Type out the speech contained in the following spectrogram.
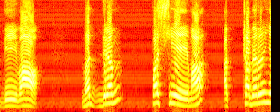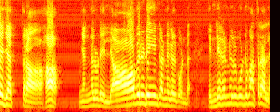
ദേവ. ഭദ്രം പശ്യേമ അക്ഷബിർയജത്രാഹ ഞങ്ങളുടെ എല്ലാവരുടെയും കണ്ണുകൾ കൊണ്ട് എന്റെ കണ്ണുകൾ കൊണ്ട് മാത്രമല്ല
